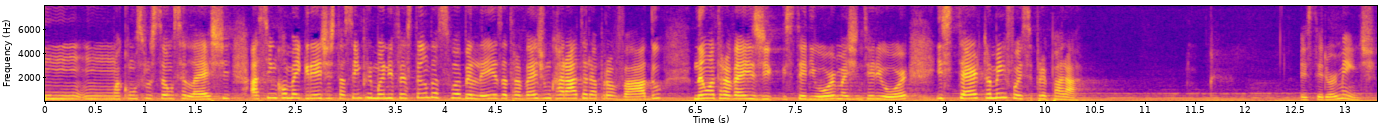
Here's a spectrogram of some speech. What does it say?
um, uma construção celeste, assim como a igreja está sempre manifestando a sua beleza através de um caráter aprovado, não através de exterior, mas de interior, Esther também foi se preparar exteriormente.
